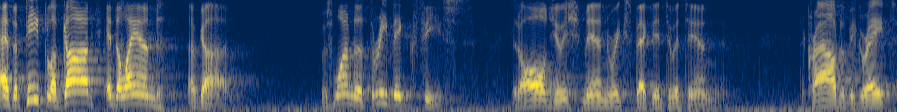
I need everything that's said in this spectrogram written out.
as a people of God in the land of God. It was one of the three big feasts that all Jewish men were expected to attend. The crowd would be great.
